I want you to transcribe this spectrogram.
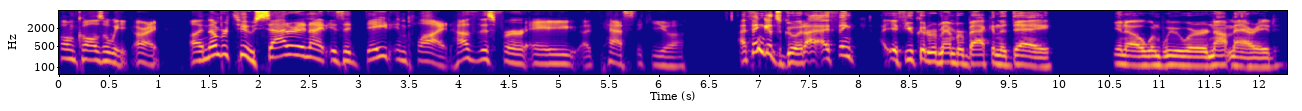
phone calls a week. All right. Uh, number two, Saturday night is a date implied. How's this for a, a test, Akiva? I think it's good. I, I think if you could remember back in the day, you know, when we were not married,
